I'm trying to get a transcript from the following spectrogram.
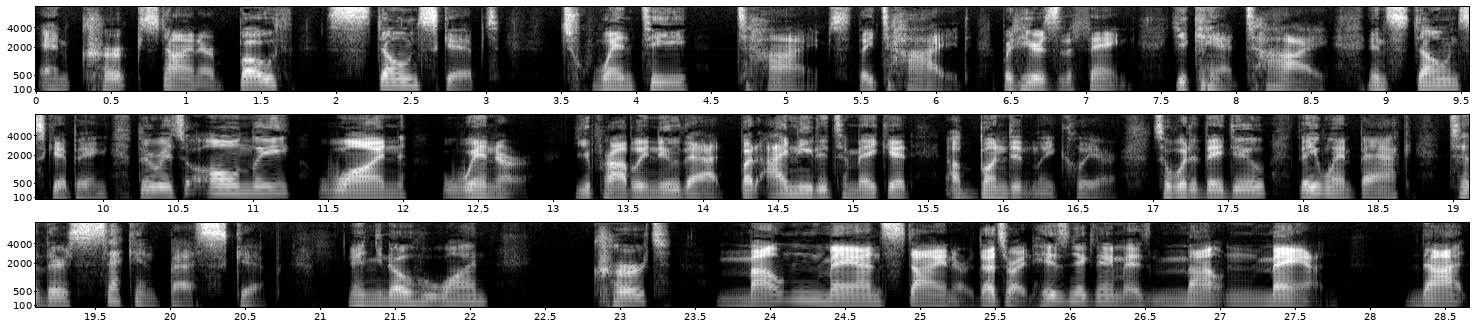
and Kirk Steiner both stone skipped 20 times. They tied. But here's the thing you can't tie. In stone skipping, there is only one winner. You probably knew that, but I needed to make it abundantly clear. So, what did they do? They went back to their second best skip. And you know who won? Kurt Mountain Man Steiner. That's right. His nickname is Mountain Man, not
